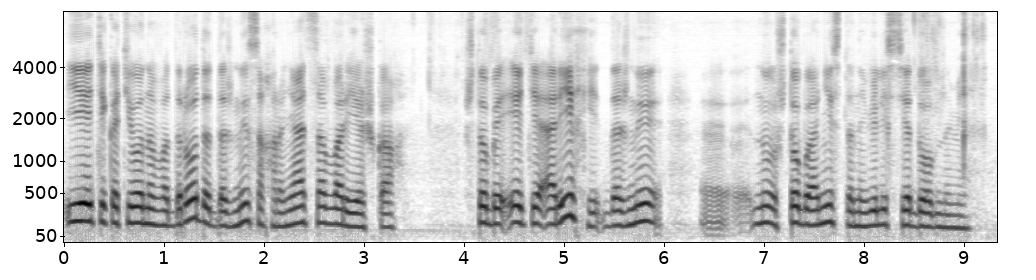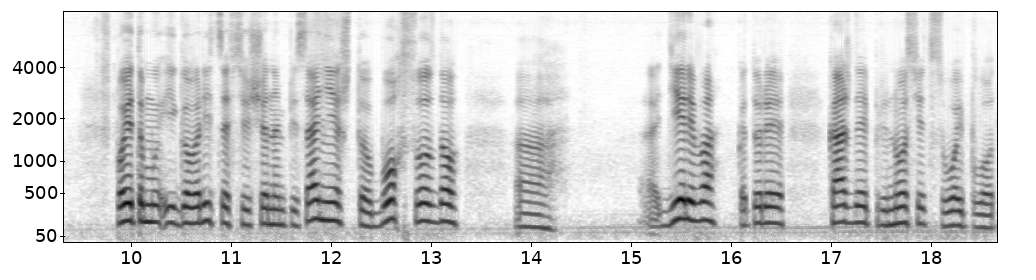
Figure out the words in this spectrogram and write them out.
И эти катионы водорода должны сохраняться в орешках, чтобы эти орехи должны ну, чтобы они становились съедобными. Поэтому и говорится в Священном Писании, что Бог создал э, дерево, которое каждое приносит свой плод.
